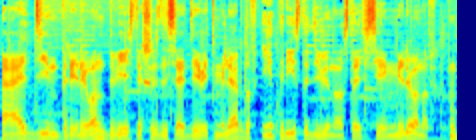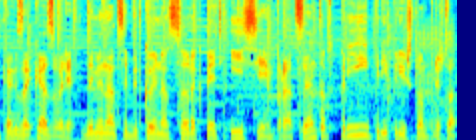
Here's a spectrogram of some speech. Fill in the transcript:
1 триллион 269 миллиардов и 397 миллионов. Как заказывали. Доминация биткоина 45,7% при, при, при, что пришло.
